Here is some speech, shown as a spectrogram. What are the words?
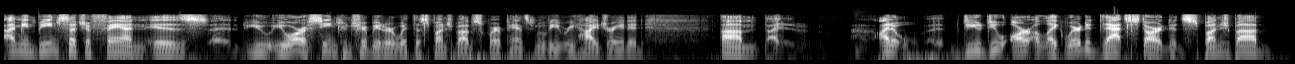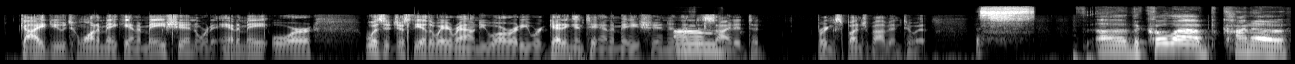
I mean, being such a fan is uh, you you are a scene contributor with the SpongeBob SquarePants movie Rehydrated. Um, I, I don't. Do you do art? Like, where did that start? Did SpongeBob guide you to want to make animation or to animate, or was it just the other way around? You already were getting into animation and then Um, decided to bring SpongeBob into it. Uh the collab kind of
